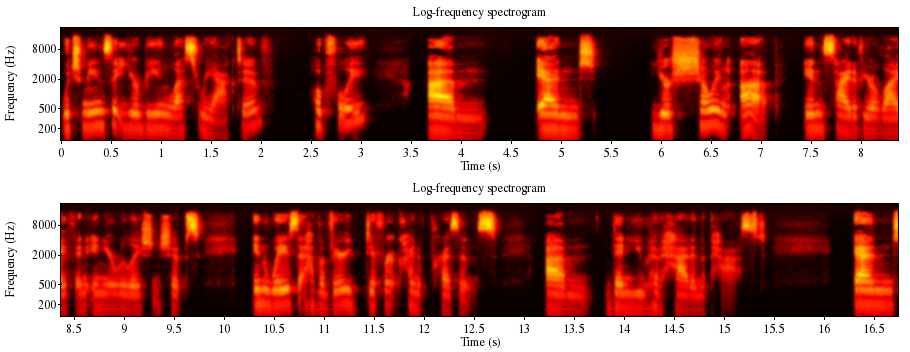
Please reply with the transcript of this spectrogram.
which means that you're being less reactive, hopefully, um, and you're showing up inside of your life and in your relationships in ways that have a very different kind of presence um, than you have had in the past. And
